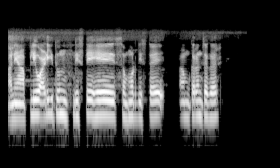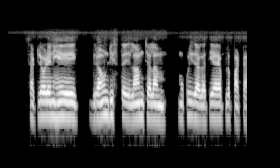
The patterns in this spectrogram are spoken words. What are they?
आणि आपली वाडी इथून दिसते हे समोर दिसतंय आमकरांचं घर. साठलेवाड्याने हे ग्राउंड दिसतंय लांबच्या लांब मोकळी जागा ती आहे आपलं पाटा.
